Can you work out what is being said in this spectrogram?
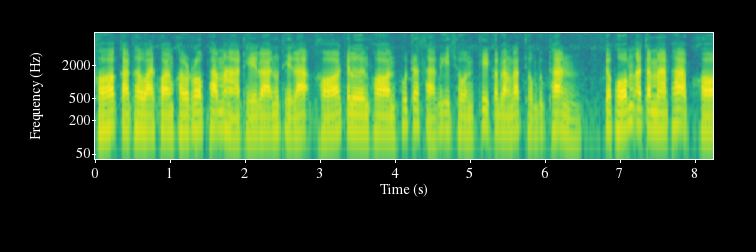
ขอกราบถวายความเคารพพระมหาเถรานุเถระ ขอเจริญพรพุทธศาสนิกชนที่กำลังรับชมทุกท่านกับผมอัตมาภาพขอ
